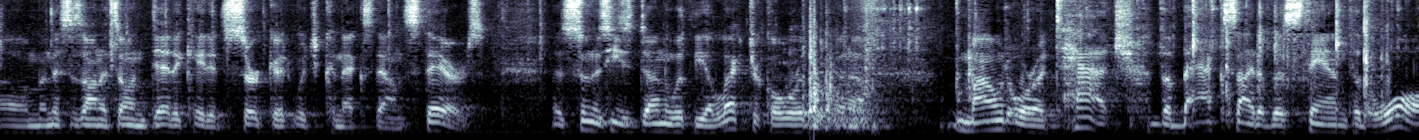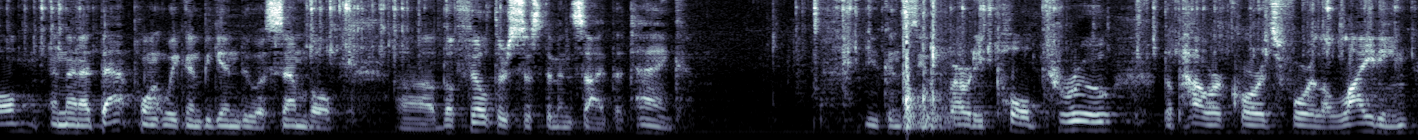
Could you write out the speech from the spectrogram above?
Um, and this is on its own dedicated circuit which connects downstairs. As soon as he's done with the electrical, we're going to mount or attach the back side of the stand to the wall, and then at that point we can begin to assemble uh, the filter system inside the tank. You can see we've already pulled through the power cords for the lighting.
